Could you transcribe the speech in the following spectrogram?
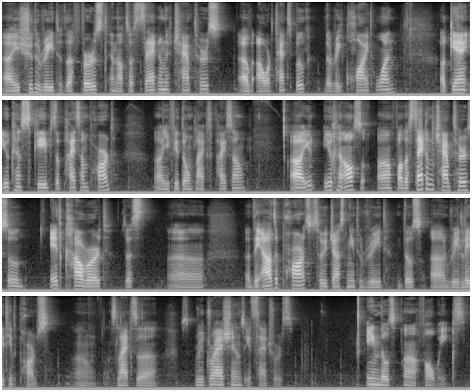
uh, you should read the first and also second chapters of our textbook, the required one. Again, you can skip the Python part uh, if you don't like Python. Uh, you, you can also, uh, for the second chapter, so it covered this, uh, the other parts, so you just need to read those uh, related parts, um, like the regressions, etc. in those uh, four weeks.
